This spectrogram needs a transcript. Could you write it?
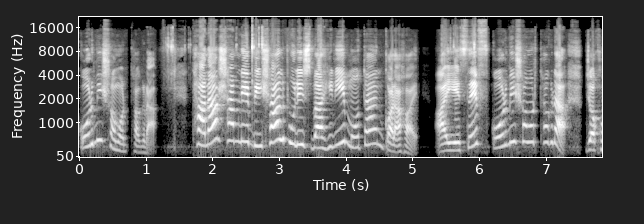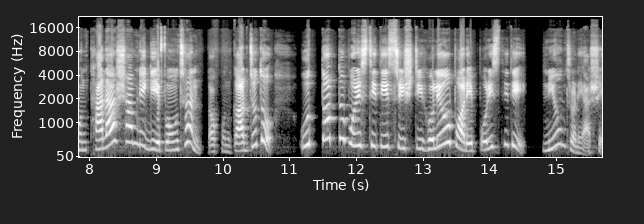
কর্মী সমর্থকরা। থানার সামনে বিশাল পুলিশ বাহিনী মোতায়েন করা হয়। আইএসএফ কর্মী সমর্থকরা যখন থানার সামনে গিয়ে পৌঁছান, তখন কার্যত উত্তপ্ত পরিস্থিতি সৃষ্টি হলেও পরে পরিস্থিতি নিয়ন্ত্রণে আসে।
